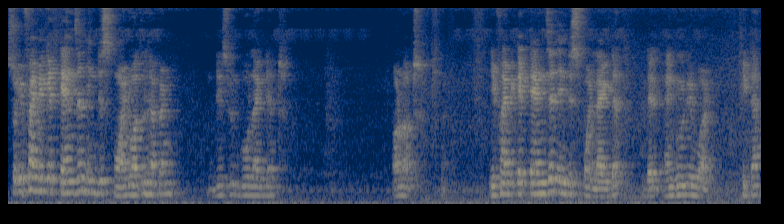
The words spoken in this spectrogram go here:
so if I make a tangent in this point, what will happen? This will go like that or not. If I make a tangent in this point like that, then angle will be what? Theta.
